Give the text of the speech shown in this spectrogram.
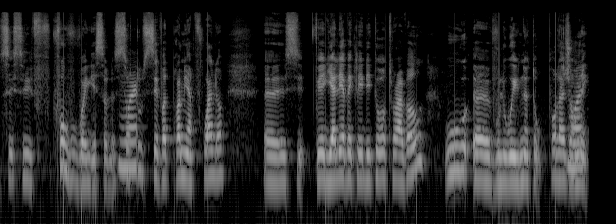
C'est, c'est, faut que vous voyez ça. là. Surtout si c'est votre première fois. Là. Euh, si- vous pouvez y aller avec les Détours Travel ou euh, vous louez une auto pour la journée.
